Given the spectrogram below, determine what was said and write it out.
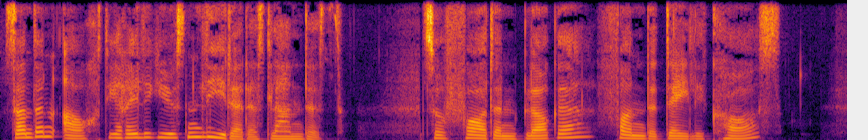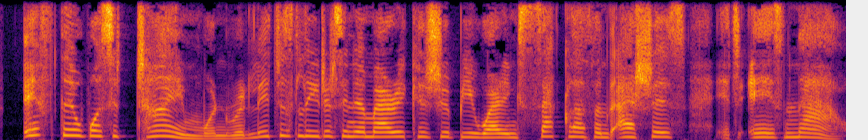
sondern auch die religiösen Leader des Landes. So fordern Blogger von The Daily Cause If there was a time when religious leaders in America should be wearing sackcloth and ashes, it is now.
